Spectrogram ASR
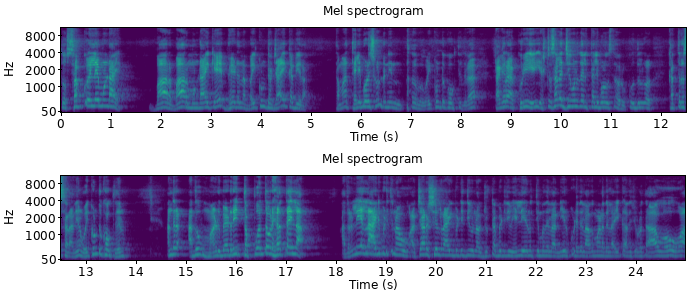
ತೋ ಸಬ್ಕೋ ಇಲ್ಲೇ ಮುಂಡಾಯ್. ಬಾರ್ ಬಾರ್ ಮುಂಡಾಯ್ಕೆ, ಬೇಡನ ಬೈಕುಂಠ ಜಾಯ್ ಕಬೀರ. ತಮ್ಮ ತಲೆ ಬಳಸ್ಕೊಂಡು ನೀನು ವೈಕುಂಠಕ್ಕೆ ಹೋಗ್ತಿದ್ರ, ಟಗರ, ಕುರಿ, ಎಷ್ಟು ಸಲ ಜೀವನದಲ್ಲಿ ತಲೆ ಬಳಸ್ತಾವ್ರು ಕೂದಲುಗಳು ಕತ್ತರಿಸ್ತಾರೆ, ಅದೇನು ವೈಕುಂಠಕ್ಕೆ ಹೋಗ್ತಿದ್ದೇನು ಅಂದ್ರೆ ಅದು ಮಾಡಬೇಡ್ರಿ, ತಪ್ಪು ಅಂತ ಅವ್ರು ಹೇಳ್ತಾ ಇಲ್ಲ. ಅದರಲ್ಲಿ ಎಲ್ಲ ಆಗಿಬಿಡ್ತೀವಿ ನಾವು ಆಗಿಬಿಟ್ಟಿದ್ದೀವಿ. ನಾವು ಜುಟ್ಟ ಬಿಟ್ಟಿದ್ದೀವಿ. ಎಲ್ಲಿ ಏನು ತಿಂಬೋದಿಲ್ಲ, ನೀರು ಕುಡಿಯೋದಿಲ್ಲ, ಅದು ಮಾಡೋದಿಲ್ಲ, ಏಕಾದಶಿ ವ್ರತ, ಆ, ಓ ಹಾ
